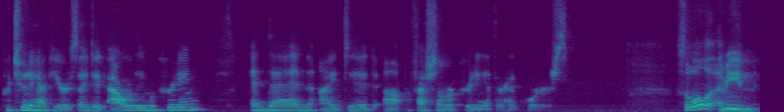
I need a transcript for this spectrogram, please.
for two and a half years. I did hourly recruiting and then I did uh, professional recruiting at their headquarters. So, what I mean,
